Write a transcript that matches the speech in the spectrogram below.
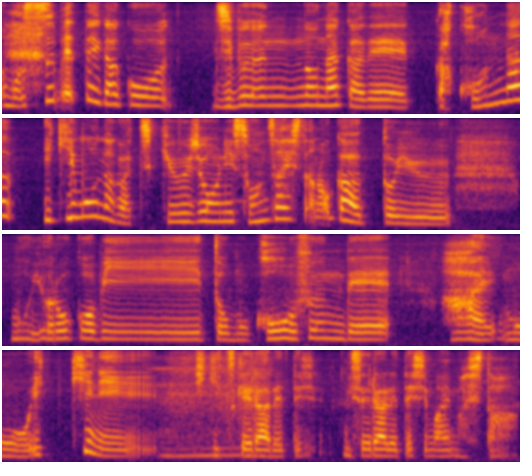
うもう全てがこう自分の中であこんな生き物が地球上に存在したのかというもう喜びともう興奮で。はい、もう一気に引きつけられて見せられてしまいました。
